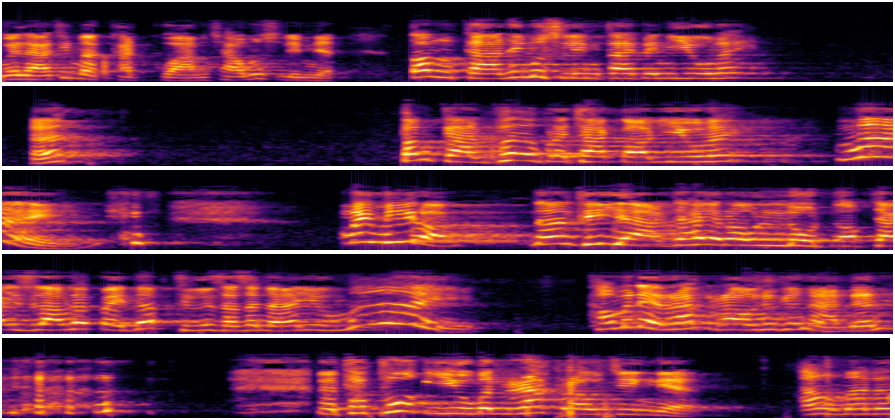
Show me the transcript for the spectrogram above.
เวลาที่มาขัดขวางชาวมุสลิมเนี่ยต้องการให้มุสลิมกลายเป็นยิวไหมฮะต้องการเพิ่มประชากรยิวไหมไม่ ไม่มีหรอกนั่นที่อยากจะให้เราหลุดออกจากอิสลามแล้วไปนับถือศาสนาอยู่ไม่เขาไม่ได้รักเราถึงขนาดนั้นแต่ถ้าพวกยิวมันรักเราจริงเนี่ย เอามาเล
